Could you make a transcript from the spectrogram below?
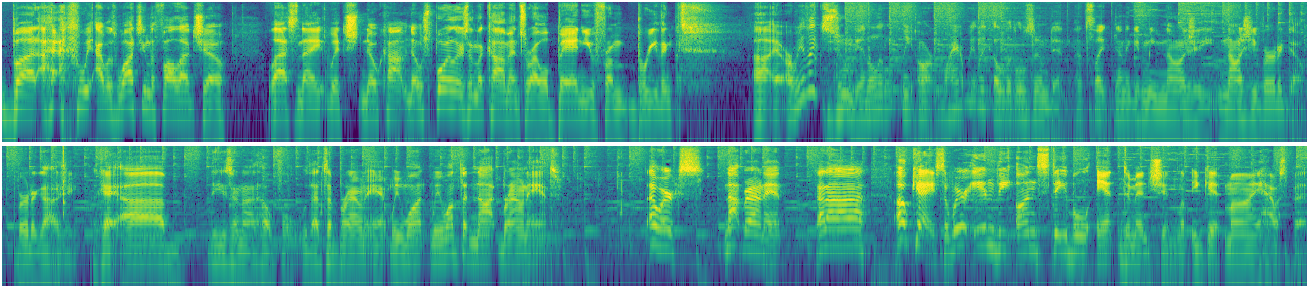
but I, I was watching the Fallout show last night, which no com no spoilers in the comments or I will ban you from breathing. Uh, are we like zoomed in a little? We are. Why are we like a little zoomed in? That's like gonna give me nausea, nausea vertigo, vertigage. Okay. Uh, these are not helpful. That's a brown ant. We want, we want the not brown ant. That works. Not brown ant. Ta-da! Okay, so we're in the unstable ant dimension. Let me get my house bed.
